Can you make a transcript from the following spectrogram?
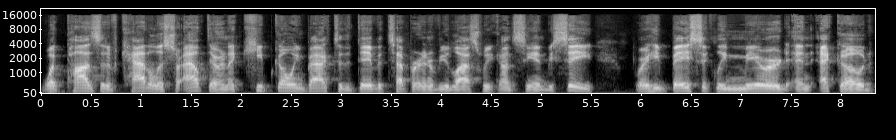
what positive catalysts are out there. And I keep going back to the David Tepper interview last week on CNBC where he basically mirrored and echoed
